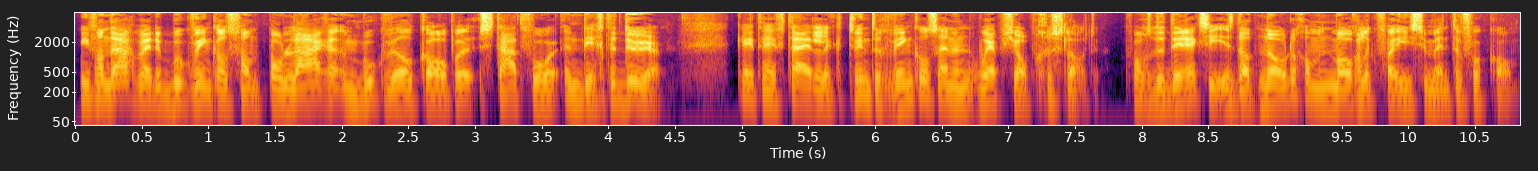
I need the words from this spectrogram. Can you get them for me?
Wie vandaag bij de boekwinkels van Polare een boek wil kopen... staat voor een dichte deur. Keten heeft tijdelijk 20 winkels en een webshop gesloten. Volgens de directie is dat nodig om een mogelijk faillissement te voorkomen.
